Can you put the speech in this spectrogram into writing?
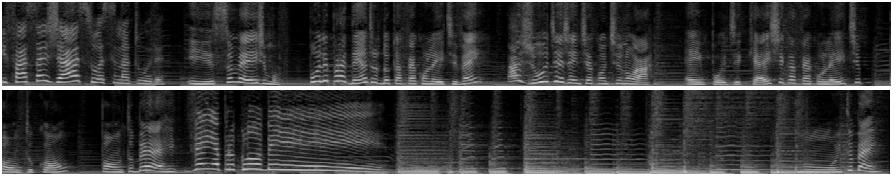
e faça já a sua assinatura. Isso mesmo. Pule para dentro do Café com Leite, vem? Ajude a gente a continuar. É em podcastcafécomleite.com.br. Venha pro clube! Muito bem.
